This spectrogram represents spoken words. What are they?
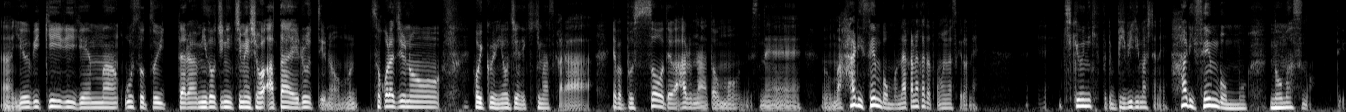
あ、指切り、玄満、嘘ついたら、みぞちに致命傷を与えるっていうのを、そこら中の保育園、幼稚園で聞きますから、やっぱ物騒ではあるなと思うんですね。まあ、針千本もなかなかだと思いますけどね。地球に来た時ビビりましたね。針千本も飲ますのっていう。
